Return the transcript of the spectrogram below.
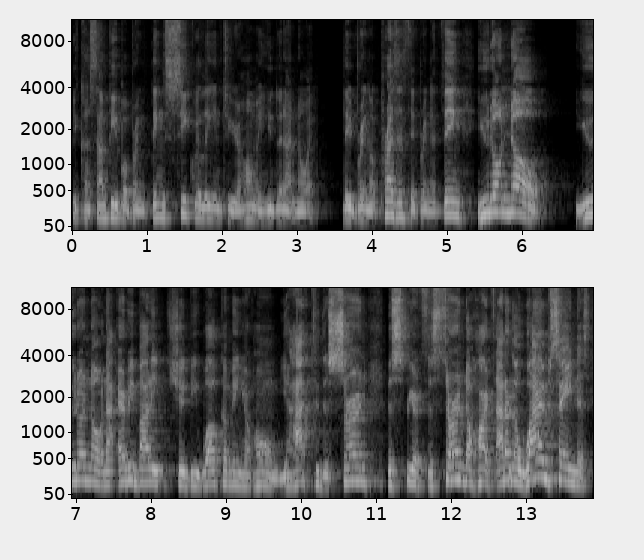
because some people bring things secretly into your home and you do not know it. They bring a presence, they bring a thing. You don't know. You don't know. Not everybody should be welcome in your home. You have to discern the spirits, discern the hearts. I don't know why I'm saying this,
